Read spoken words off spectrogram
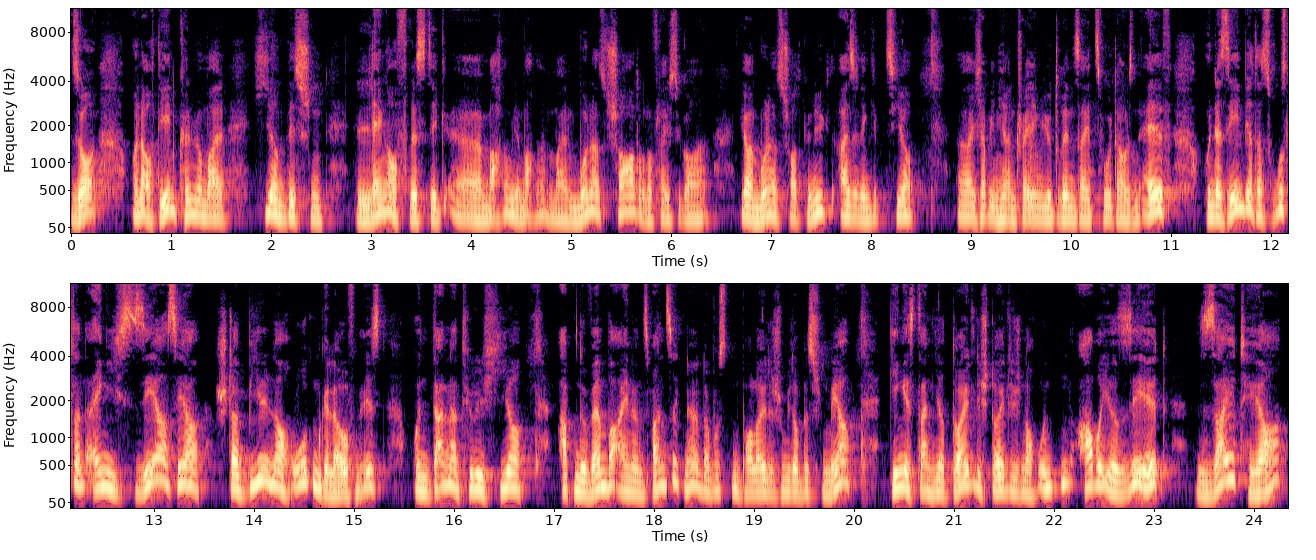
So, und auch den können wir mal hier ein bisschen längerfristig äh, machen. Wir machen mal einen Monatschart oder vielleicht sogar, ja, ein Monatschart genügt. Also den gibt's hier, äh, ich habe ihn hier in TradingView drin seit 2011. Und da sehen wir, dass Russland eigentlich sehr, sehr stabil nach oben gelaufen ist. Und dann natürlich hier ab November 21, ne, da wussten ein paar Leute schon wieder ein bisschen mehr, ging es dann hier deutlich, deutlich nach unten. Aber ihr seht, Seither,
